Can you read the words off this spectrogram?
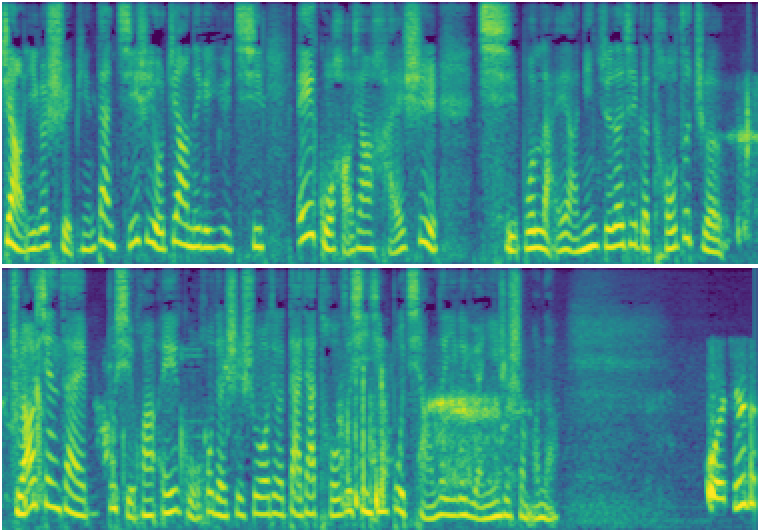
这样一个水平，但即使有这样的一个预期，A 股好像还是起不来呀。您觉得这个投资者主要现在不喜欢 A 股，或者是说这个大家投资信心不强的一个原因是什么呢？我觉得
